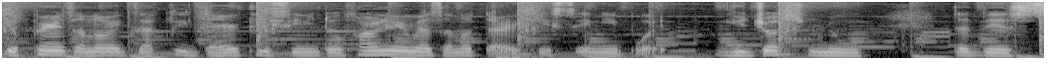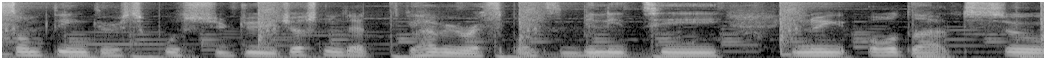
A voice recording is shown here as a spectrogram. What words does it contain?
your parents are not exactly directly saying it or family members are not directly saying it, but you just know that there's something you're supposed to do. You just know that you have a responsibility, you know, all that. So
